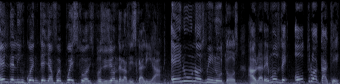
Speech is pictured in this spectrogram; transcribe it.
El delincuente ya fue puesto a disposición de la fiscalía. En unos minutos hablaremos de otro ataque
